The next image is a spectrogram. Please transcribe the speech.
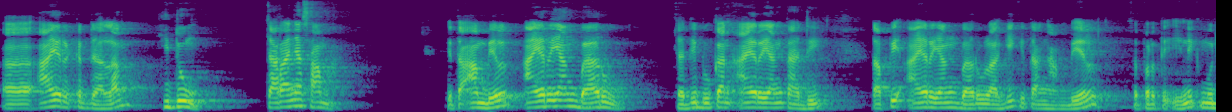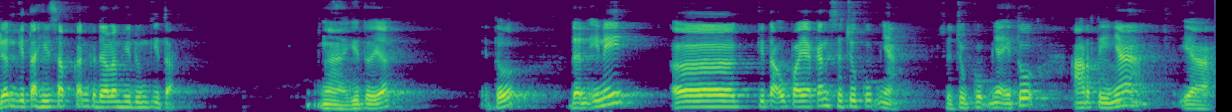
e, air ke dalam hidung. Caranya sama. Kita ambil air yang baru. Jadi bukan air yang tadi, tapi air yang baru lagi kita ngambil seperti ini, kemudian kita hisapkan ke dalam hidung kita. Nah, gitu ya. Itu dan ini eh, kita upayakan secukupnya. Secukupnya itu artinya ya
